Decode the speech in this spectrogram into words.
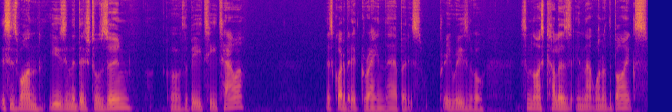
This is one using the digital zoom of the BT Tower. There's quite a bit of grain there, but it's pretty reasonable. Some nice colours in that one of the bikes.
